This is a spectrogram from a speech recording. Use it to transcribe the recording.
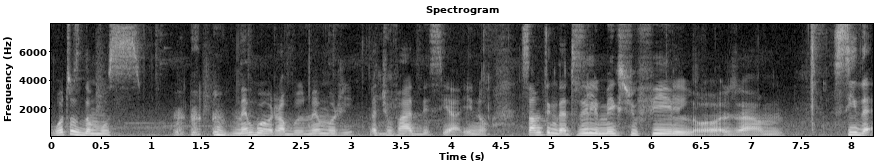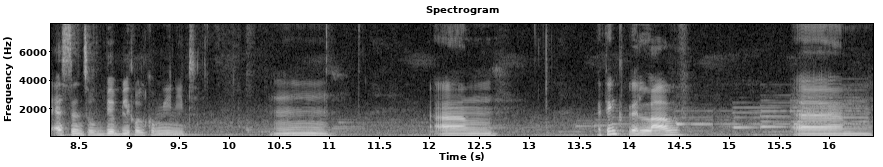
what was the most memorable memory that you've had this year? You know, something that really makes you feel or um, see the essence of biblical community. Mm. Um, I think the love, um,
